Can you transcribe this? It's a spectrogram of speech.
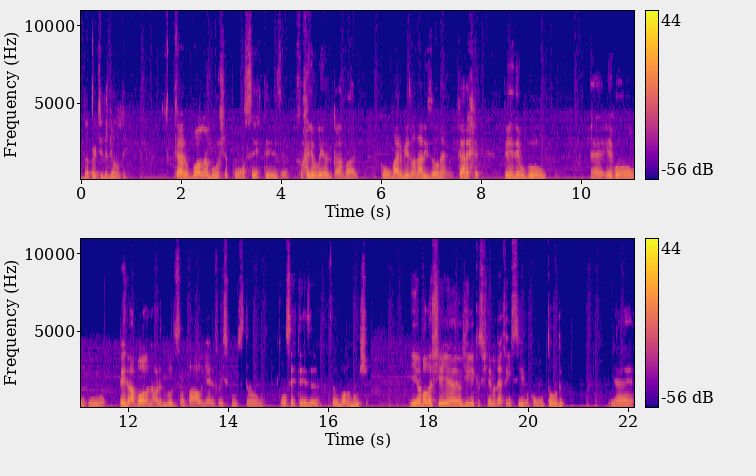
da partida de ontem? Cara, o bola murcha, com certeza, foi o Leandro Carvalho. Como o Mário mesmo analisou, né? O cara perdeu o gol, é, errou o. Perdeu a bola na hora do gol do São Paulo e ainda foi expulso. Então, com certeza, foi o bola murcha. E a bola cheia, eu diria que o sistema defensivo como um todo é,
